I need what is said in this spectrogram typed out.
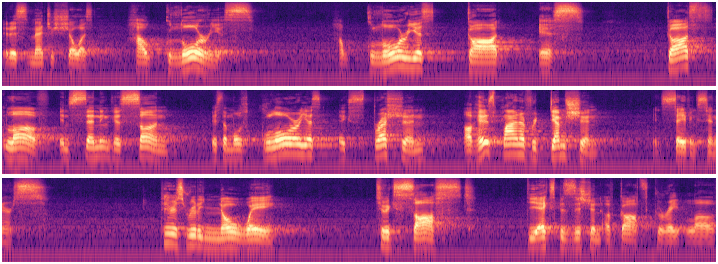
it is meant to show us how glorious, how glorious God is. God's love in sending his Son is the most glorious expression of his plan of redemption in saving sinners. There is really no way to exhaust the exposition of God's great love.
